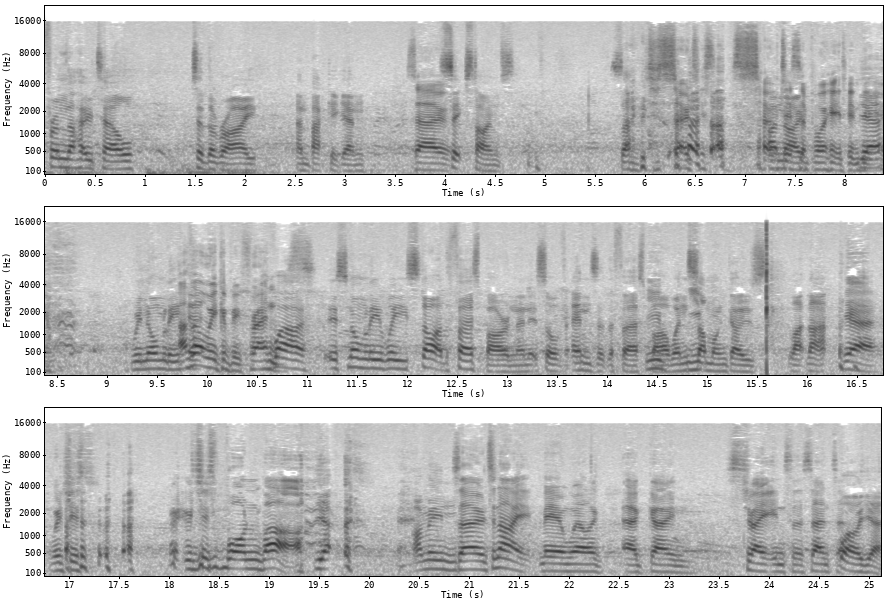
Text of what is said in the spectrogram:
from the hotel to the RAI and back again So, six times. So, so, dis- so disappointed in you. We normally. I hit- thought we could be friends. Well, it's normally we start at the first bar and then it sort of ends at the first You- bar when you- someone goes like that. yeah, which is which is one bar. Yeah, I mean, So tonight, me and Will are, are going straight into the centre. well, yeah,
